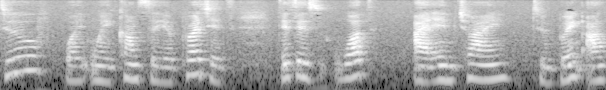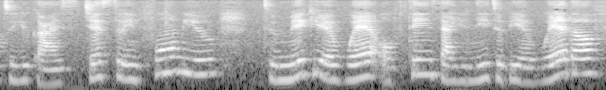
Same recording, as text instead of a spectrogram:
do when it comes to your project. This is what i am trying to bring out to you guys just to inform you to make you aware of things that you need to be aware of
